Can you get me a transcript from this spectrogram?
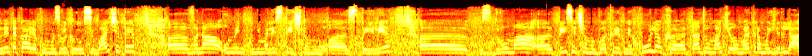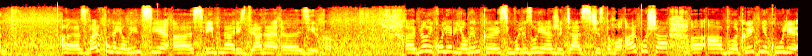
Не така, яку ми звикли усі бачити. Е, Вона у мінімалістичному е, стилі е, з двома тисячами блакитних кульок та двома кілометрами гірлянд. Зверху на ялинці срібна різдвяна зірка. Білий колір ялинки символізує життя з чистого аркуша, а блакитні кулі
